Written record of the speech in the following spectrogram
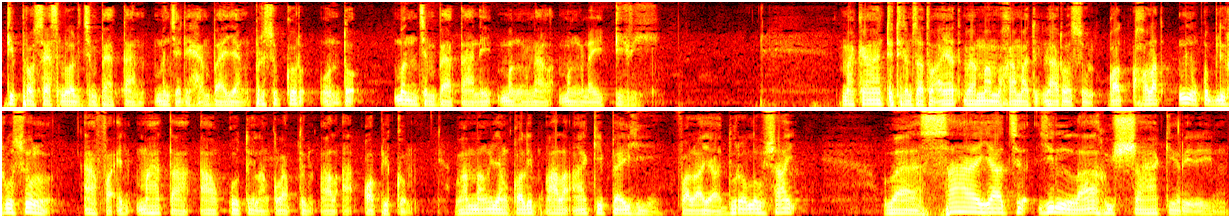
diproses melalui jembatan menjadi hamba yang bersyukur untuk menjembatani mengenal mengenai diri. Maka di dalam satu ayat wa Muhammadun ila rasul. Qad min qabli rusul afa in mata au qutilan qalabtum ala aqabikum. Wa yang qalib ala akibaihi fala yadurullahu syai. Wa sayajillahu syakirin.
